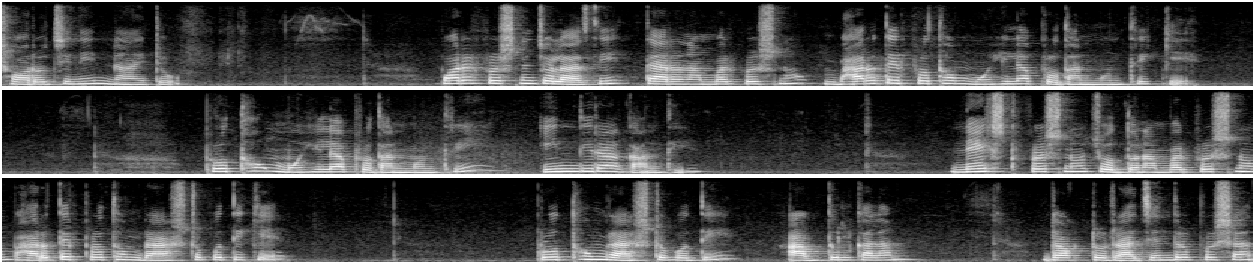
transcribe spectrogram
সরোচিনী নাইডু। পরের প্রশ্নে চলে আসি। তেরো নম্বর প্রশ্ন, ভারতের প্রথম মহিলা প্রধানমন্ত্রী কে? প্রথম মহিলা প্রধানমন্ত্রী ইন্দিরা গান্ধী। নেক্সট প্রশ্ন, চোদ্দ নম্বর প্রশ্ন, ভারতের প্রথম রাষ্ট্রপতিকে। প্রথম রাষ্ট্রপতি আব্দুল কালাম, ডক্টর রাজেন্দ্র প্রসাদ,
